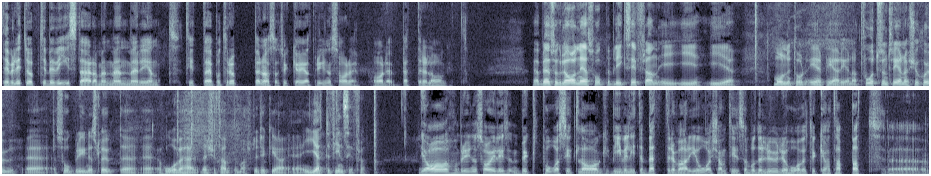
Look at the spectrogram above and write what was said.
det är väl lite upp till bevis där då, men, men, men rent tittar jag på trupperna så tycker jag ju att Brynäs har det, har det bättre laget. Jag blev så glad när jag såg publiksiffran i, i, i Monitor ERP Arena. 2327 eh, såg Brynäs slut eh, eh HV här den 25 mars. Det tycker jag är en jättefin siffra. Ja, och Brynäs har ju liksom byggt på sitt lag, blivit lite bättre varje år samtidigt som både Luleå och HV tycker jag har tappat eh,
